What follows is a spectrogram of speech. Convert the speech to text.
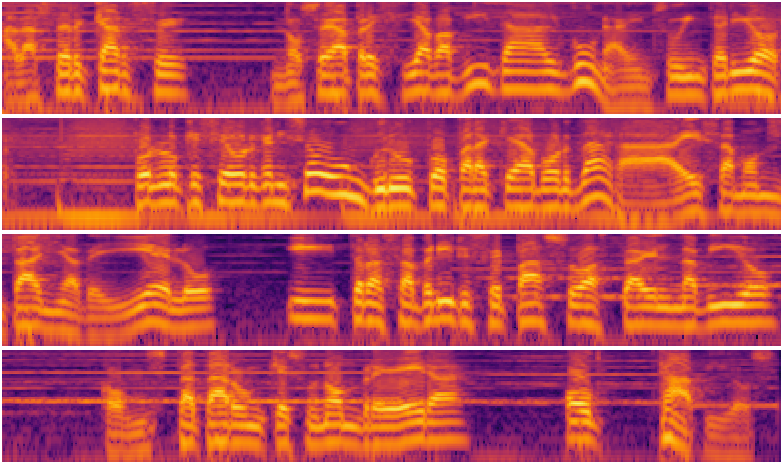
Al acercarse, no se apreciaba vida alguna en su interior, por lo que se organizó un grupo para que abordara a esa montaña de hielo y tras abrirse paso hasta el navío, constataron que su nombre era Octavios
